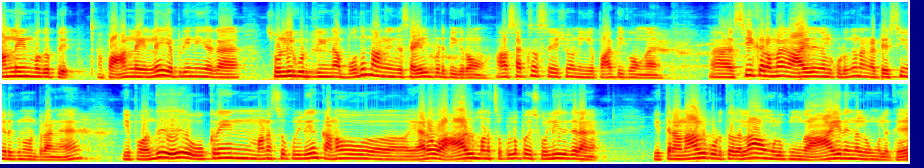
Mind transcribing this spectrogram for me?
ஆன்லைன் வகுப்பு. அப்போ ஆன்லைனில் எப்படி நீங்கள் க சொல்லி கொடுத்துட்டீங்கன்னா போதும் நாங்கள் இங்கே செயல்படுத்திக்கிறோம். சக்ஸஸ் ரேஷியோ நீங்கள் பார்த்திக்கோங்க சீக்கிரமாக ஆயுதங்கள் கொடுங்க நாங்கள் டெஸ்டிங் எடுக்கணுன்றாங்க இப்போ வந்து உக்ரைன் மனசுக்குள்ளேயும் கனவு யாரோ ஆள் மனசுக்குள்ளே போய் சொல்லியிருக்கிறாங்க. இத்தனை நாள் கொடுத்ததெல்லாம் அவங்களுக்கு உங்கள் ஆயுதங்கள் உங்களுக்கு.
